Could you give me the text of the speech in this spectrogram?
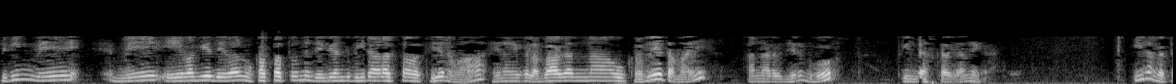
ඉතින් මේ මේ ඒ වගේ දේවල් මොකක්වත් වුන්නේ දෙවියන්ගේ පිහිට ආරක්ෂාව තියෙනවා. එහෙනම් ඒක ලබා ගන්නා වූ ක්‍රමය තමයි අන්න අර විදිහට බොහෝ පින්ඩස් කරගන්න එක. ඊළඟට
